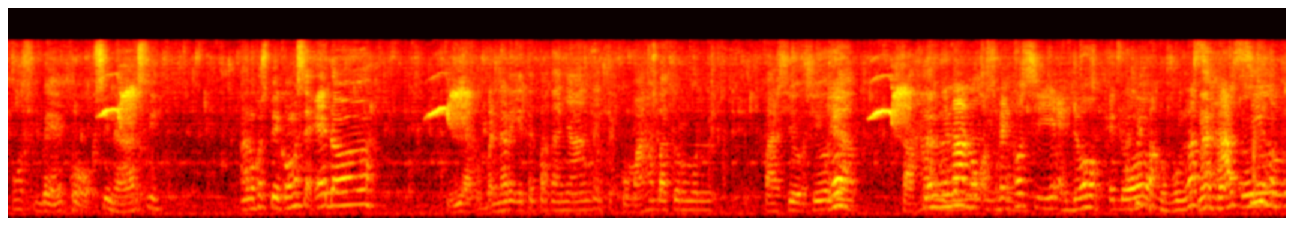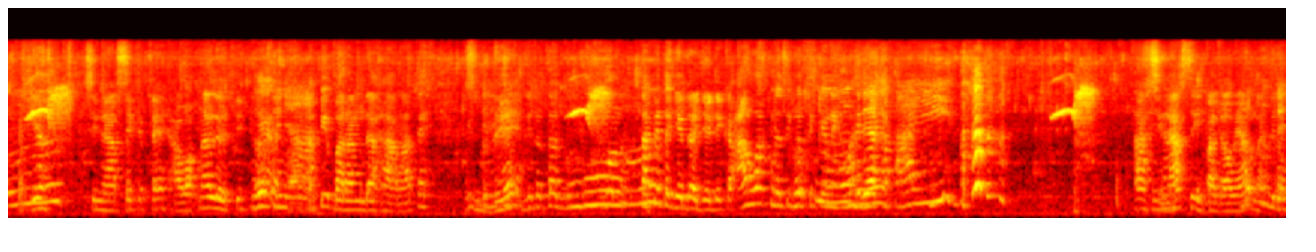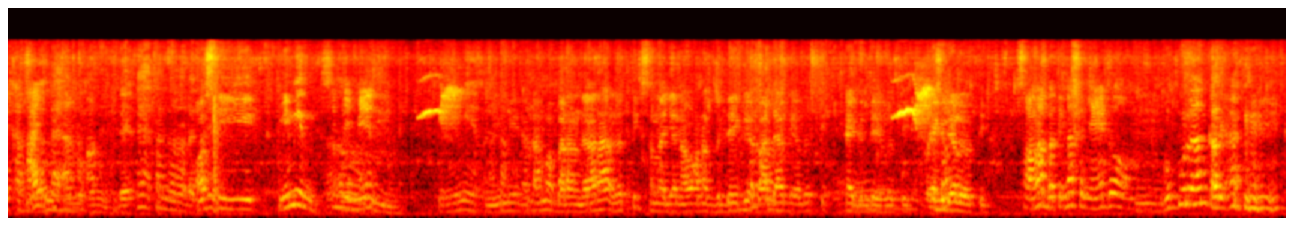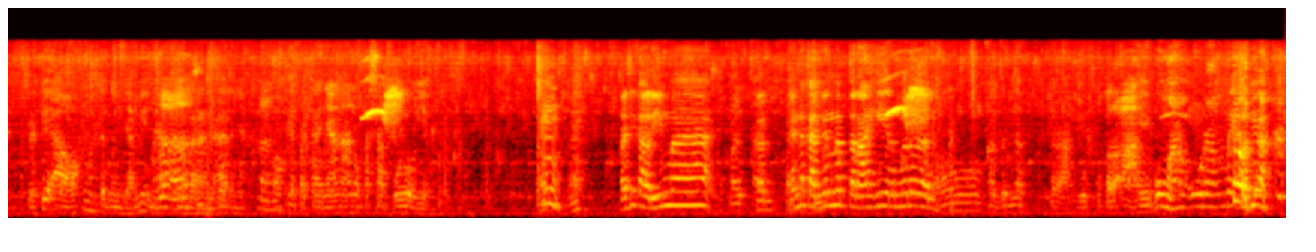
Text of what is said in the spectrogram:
Pos beko? Sinar sih anu kos beko mah si Edo. Iya bener itu pertanyaan teh. Kumaha batur mun pas siur-siur Ya. Ya saha Leungeunna nu kos beko si Edo. Edo. Tapi panggungna si Nah, Narsi. iya. heueuh. sinar sih teh awakna leutik tapi barang dahara teh gede gitu teh gembul tapi teh jadi jadi ke awak leutik-leutik keneh mah Gede katai. ah sinar sih pagawean Gede anu anu rada oh si Mimin Si Mimin. Hmm. ini eta mah barang dahara leutik sanajan awakna gede ge badag ge leutik. Eh gede leutik. Eh gede leutik. Soalnya batinnya penyedong. Hmm, gupuran kali ani berarti awak mah teu menjamin ya barang daharnya Heeh. oke pertanyaan anu ke 10 ya eh tadi kalima kan enak kagenep terakhir meureun. Oh kagenep terakhir terakhir. Kumaha urang be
